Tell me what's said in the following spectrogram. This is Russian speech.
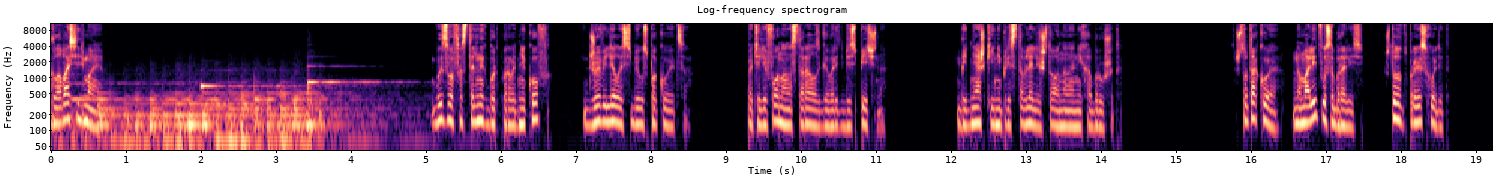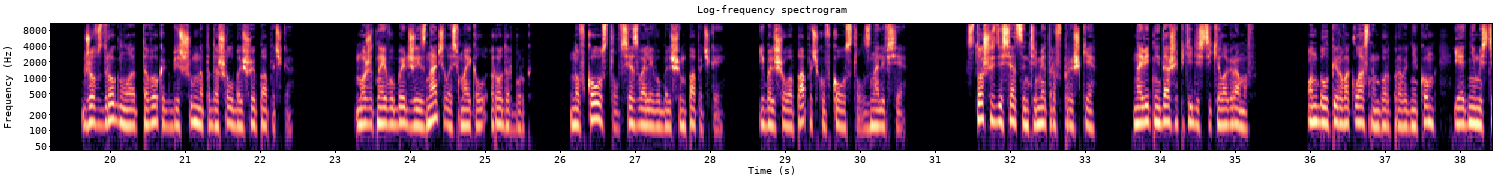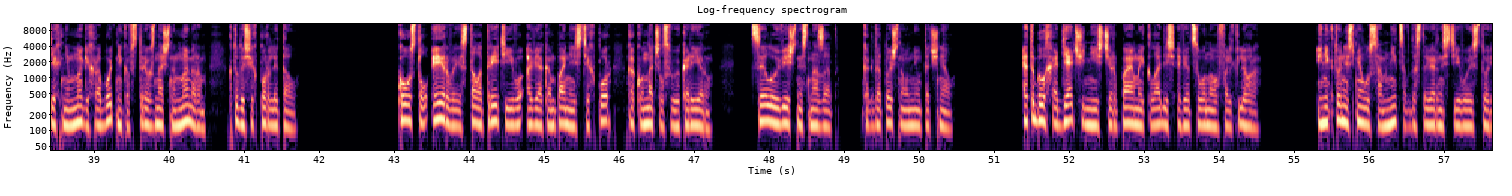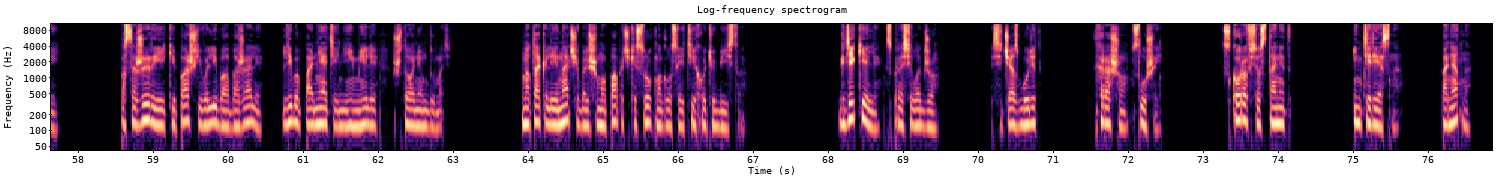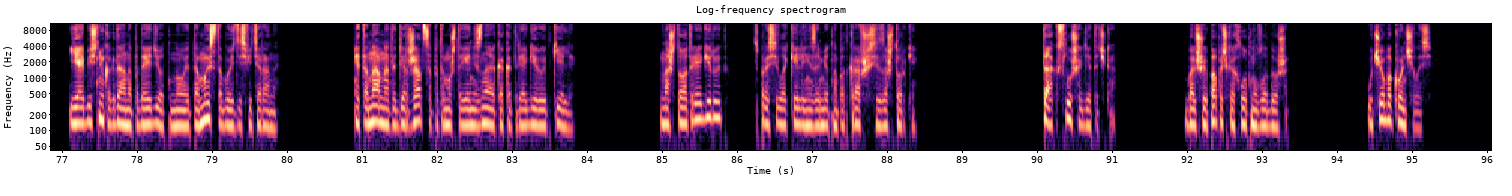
Глава 7. Вызвав остальных бортпроводников, Джо велела себе успокоиться. По телефону она старалась говорить беспечно. Бедняжки не представляли, что она на них обрушит. «Что такое? На молитву собрались? Что тут происходит?» Джо вздрогнула от того, как бесшумно подошел большой папочка. Может, на его бэдже и значилось Майкл Родербург, но в Коустал все звали его Большим Папочкой, и Большого Папочку в Коустал знали все. 160 сантиметров в прыжке, на вид не даже 50 килограммов. Он был первоклассным бортпроводником и одним из тех немногих работников с трехзначным номером, кто до сих пор летал. Coastal Airways стала третьей его авиакомпанией с тех пор, как он начал свою карьеру, целую вечность назад, когда точно он не уточнял. Это был ходячий, неисчерпаемый кладезь авиационного фольклора. И никто не смел усомниться в достоверности его историй. Пассажиры и экипаж его либо обожали, либо понятия не имели, что о нем думать. Но так или иначе, большому папочке с рук могло сойти хоть убийство. «Где Келли?» — спросила Джо. «Сейчас будет». «Хорошо, слушай. Скоро все станет интересно. Понятно? Я объясню, когда она подойдет, но это мы с тобой здесь ветераны. Это нам надо держаться, потому что я не знаю, как отреагирует Келли. На что отреагирует? Спросила Келли, незаметно подкравшись из-за шторки. Так, слушай, деточка. Большой папочка хлопнул в ладоши. Учеба кончилась.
